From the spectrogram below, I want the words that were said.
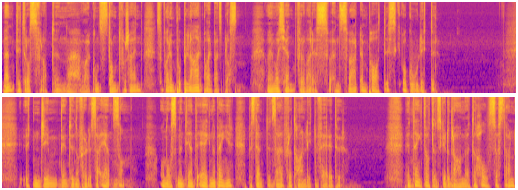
Men til tross for at hun var konstant for sein, så var hun populær på arbeidsplassen, og hun var kjent for å være en svært empatisk og god lytter. Uten Jim begynte hun å føle seg ensom, og nå som hun tjente egne penger, bestemte hun seg for å ta en liten ferietur. Hun tenkte at hun skulle dra og møte halvsøsteren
